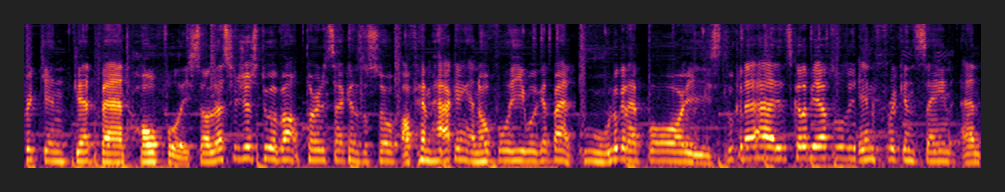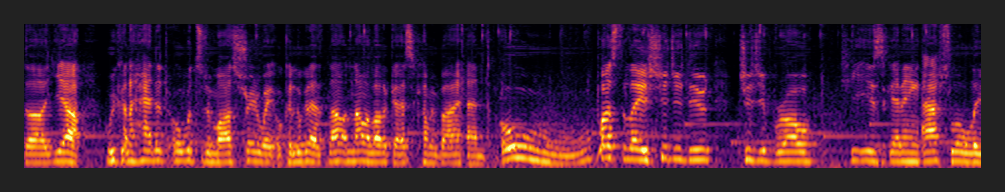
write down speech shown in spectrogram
freaking get banned, hopefully. So let's just do about 30 seconds or so of him hacking and hopefully he will get banned. Ooh, look at that, boys. Look at that. It's gonna be absolutely in freaking insane. And uh, yeah, we're gonna hand it over to the mod straight away. Okay, look at that. Now, now a lot of guys are coming by. And oh, Postulate, GG, dude. GG, bro he is getting absolutely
